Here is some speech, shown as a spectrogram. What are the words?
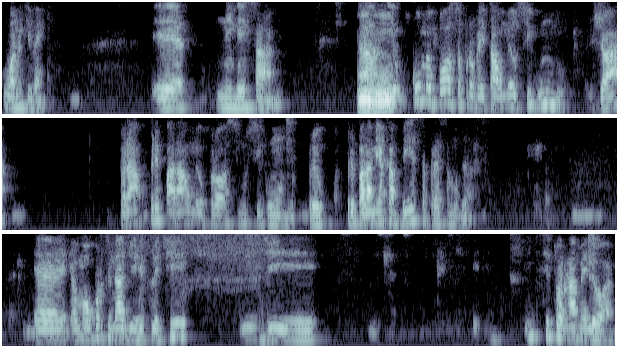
o ano que vem. É, ninguém sabe. Ah, uhum. Ah, e como eu posso aproveitar o meu segundo já para preparar o meu próximo segundo, para eu preparar minha cabeça para essa mudança? é, é uma oportunidade de refletir e de, e de se tornar melhor.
